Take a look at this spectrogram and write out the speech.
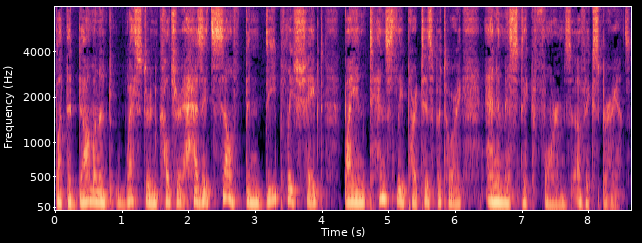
but the dominant Western culture has itself been deeply shaped by intensely participatory animistic forms of experience.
